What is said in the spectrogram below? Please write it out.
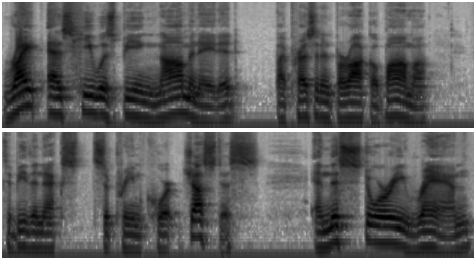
right as he was being nominated by President Barack Obama to be the next Supreme Court Justice. And this story ran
